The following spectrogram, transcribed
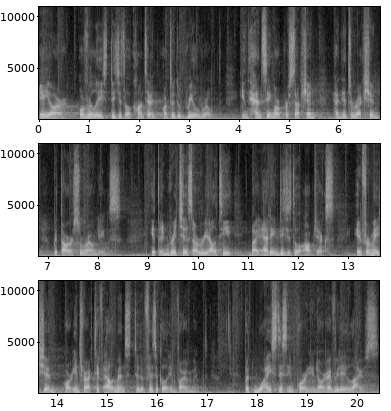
AR overlays digital content onto the real world, enhancing our perception and interaction with our surroundings. It enriches our reality by adding digital objects, information, or interactive elements to the physical environment. But why is this important in our everyday lives?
